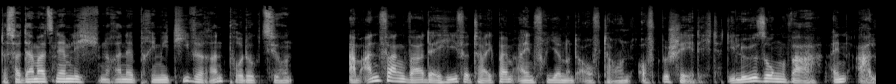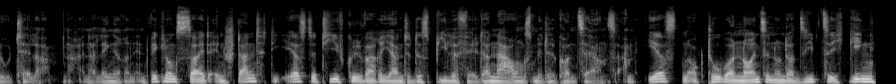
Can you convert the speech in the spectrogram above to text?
Das war damals nämlich noch eine primitive Randproduktion. Am Anfang war der Hefeteig beim Einfrieren und Auftauen oft beschädigt. Die Lösung war ein Aluteller. Nach einer längeren Entwicklungszeit entstand die erste Tiefkühlvariante des Bielefelder Nahrungsmittelkonzerns. Am 1. Oktober 1970 ging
